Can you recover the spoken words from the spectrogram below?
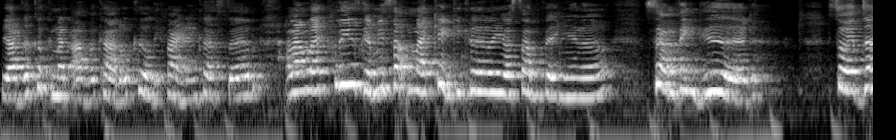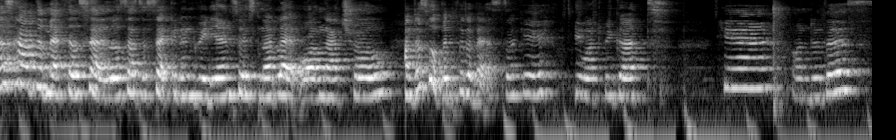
We have the coconut avocado curl defining custard and I'm like please give me something like Kinky-Curly or something you know? Something good. So it does have the methyl cellulose as the second ingredient so it's not like all natural. I'm just hoping for the best okay? See what we got here under this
